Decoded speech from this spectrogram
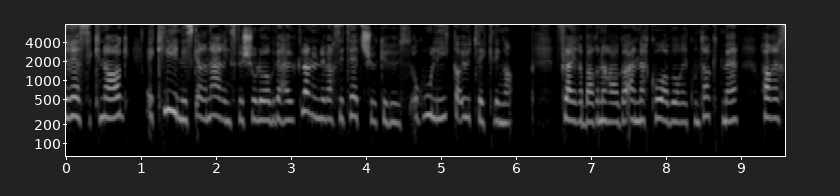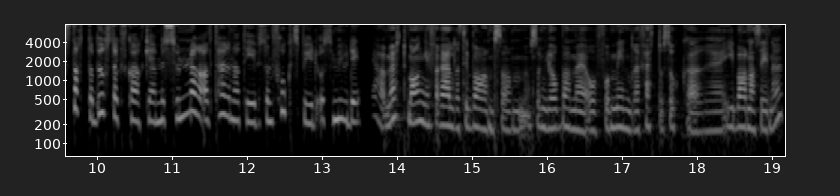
Therese Knag er klinisk ernæringsfysiolog ved Haukeland universitetssykehus, og hun liker utviklinga. Flere barnehager NRK har vært i kontakt med, har erstatta bursdagskake med sunnere alternativ som fruktspyd og smoothie. Jeg har møtt mange foreldre til barn som, som, jobber med å få mindre fett og sukker eh, i barna sine,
